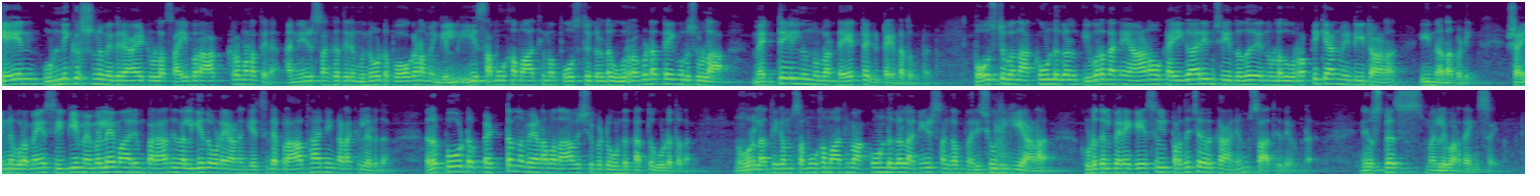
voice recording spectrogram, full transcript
K N ഉണ്ണികൃഷ്ണനുമെതിരായിട്ടുള്ള cyber ആക്രമണത്തിന് അന്വേഷണ സംഘത്തിന് മുന്നോട്ട് പോകണമെങ്കിൽ ഈ സമൂഹ മാധ്യമ പോസ്റ്റുകളുടെ ഉറവിടത്തെക്കുറിച്ചുള്ള മെറ്റയിൽ നിന്നുള്ള ഡേറ്റ കിട്ടേണ്ടതുണ്ട്. പോസ്റ്റ് വന്ന അക്കൗണ്ടുകൾ ഇവർ തന്നെയാണോ കൈകാര്യം ചെയ്തത് എന്നുള്ളത് ഉറപ്പിക്കാൻ വേണ്ടിയിട്ടാണ് ഈ നടപടി. ഷൈനു പുറമെ C P M M L എമാരും പരാതി നൽകിയതോടെയാണ് കേസിന്റെ പ്രാധാന്യം കണക്കിലെടുത്ത് റിപ്പോർട്ട് പെട്ടെന്ന് വേണമെന്ന് ആവശ്യപ്പെട്ടുകൊണ്ട് കത്ത് കൊടുത്തത് നൂറിലധികം സമൂഹ മാധ്യമ അക്കൗണ്ടുകൾ അന്വേഷണ സംഘം പരിശോധിക്കുകയാണ്. കൂടുതൽ പേരെ കേസിൽ പ്രതി ചേർക്കാനും സാധ്യതയുണ്ട്. ന്യൂസ് ഡെസ്ക് മല്ലി വാർത്ത ഇൻസൈഡ്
